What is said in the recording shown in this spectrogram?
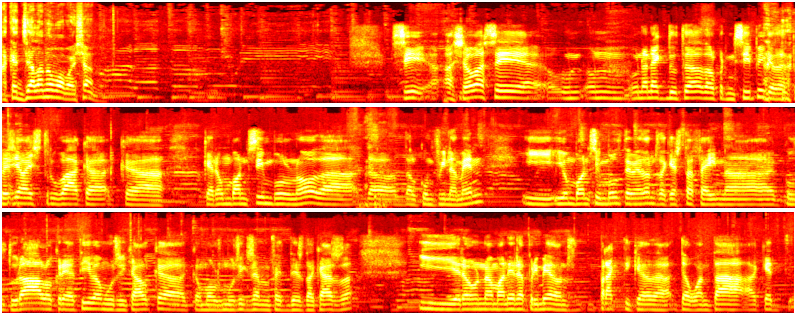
aquest gel anava baixant. Sí, això va ser un, un, una anècdota del principi que després ja vaig trobar que, que, que era un bon símbol no? de, de, del confinament i, i un bon símbol també doncs, d'aquesta doncs, feina cultural o creativa, musical que, que molts músics hem fet des de casa i era una manera primer doncs, pràctica d'aguantar aquest,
